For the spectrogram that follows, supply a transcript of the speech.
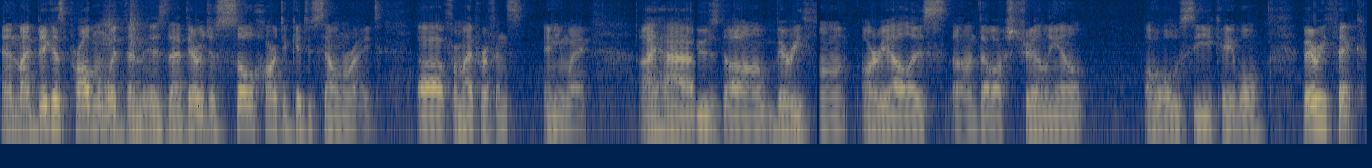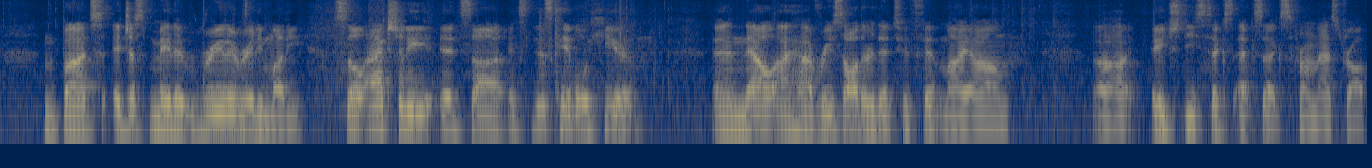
and my biggest problem with them is that they're just so hard to get to sound right, uh, for my preference anyway. I have used uh, very uh, Aurealis, uh, the Australian OOC cable, very thick, but it just made it really really muddy. So actually, it's uh, it's this cable here, and now I have resoldered it to fit my um, uh, HD6XX from Massdrop.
